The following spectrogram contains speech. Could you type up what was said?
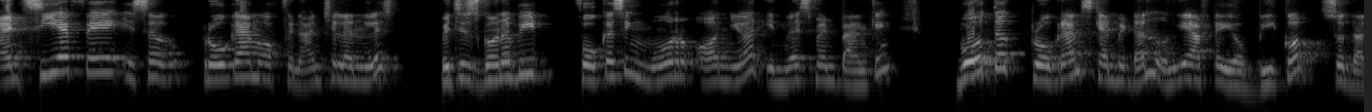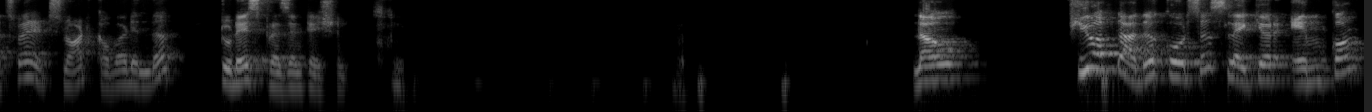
And CFA is a program of financial analyst, which is going to be focusing more on your investment banking. Both the programs can be done only after your BCom. So that's why it's not covered in the today's presentation. Now, few of the other courses like your MCOM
